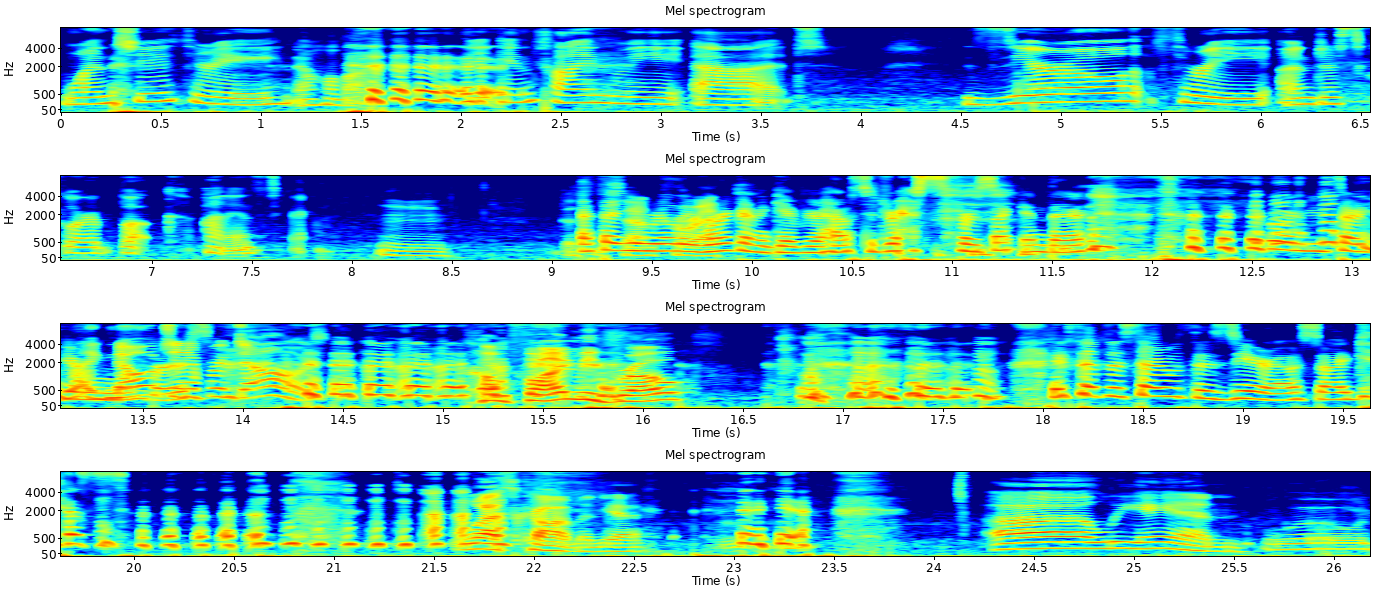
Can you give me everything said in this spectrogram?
One, two, three. No, hold on. you can find me at zero three underscore book on Instagram. Hmm. I thought you sound really were going to give your house address for a second there when you started giving Like, giving no. Jennifer, don't. Come find me, bro. Except it started with a zero, so I guess. Less common, yeah. yeah. Uh, Leanne. whoa,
